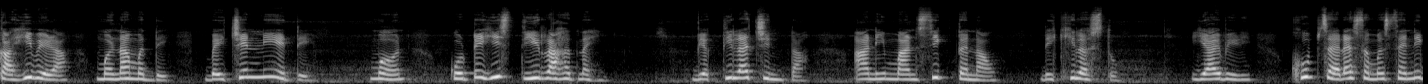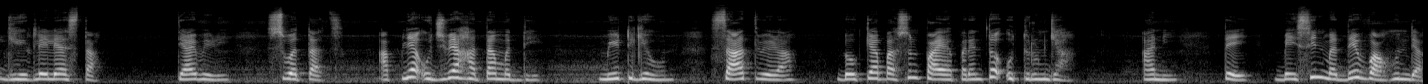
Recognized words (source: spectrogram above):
काही वेळा मनामध्ये बेचैनी येते. मन कोठेही स्थिर राहत नाही. व्यक्तीला चिंता आणि मानसिक तणाव देखील असतो. यावेळी खूप साऱ्या समस्यांनी घेरलेले असता. त्यावेळी स्वतःच आपल्या उजव्या हातामध्ये मीठ घेऊन सात वेळा डोक्यापासून पायापर्यंत उतरून घ्या आणि ते बेसिनमध्ये वाहून द्या.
